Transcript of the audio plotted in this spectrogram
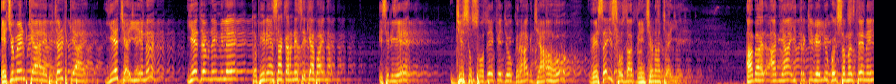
एचमेंट क्या है, रिज़ल्ट क्या है? ये चाहिए ना ये जब नहीं मिले तो फिर ऐसा करने से क्या फ़ायदा? इसलिए जिस सौदे के जो ग्राहक जहाँ हो, वैसा ही सौदा बेचना चाहिए। अब अगर आप यहाँ इत्र की वैल्यू कोई समझते नहीं,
